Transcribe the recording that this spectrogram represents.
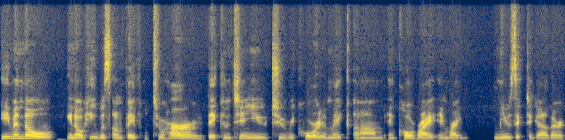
even though, you know, he was unfaithful to her, they continued to record and make um, and co write and write music together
